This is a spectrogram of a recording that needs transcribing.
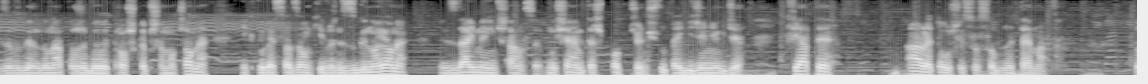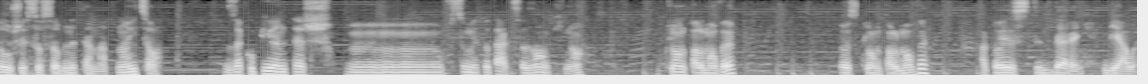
ze względu na to, że były troszkę przemoczone, niektóre sadzonki wręcz zgnojone, więc dajmy im szansę. Musiałem też podciąć tutaj gdzie niegdzie kwiaty, ale to już jest osobny temat. To już jest osobny temat. No i co? Zakupiłem też, mm, w sumie to tak, sadzonki, no. Klon palmowy, to jest klon palmowy, a to jest dereń biały.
